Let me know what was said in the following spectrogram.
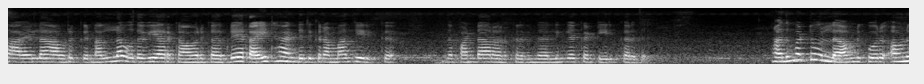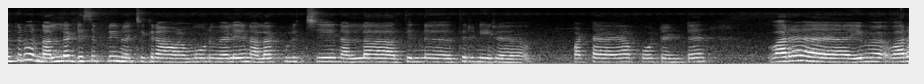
சாயெல்லாம் அவருக்கு நல்ல உதவியாக இருக்கான். அவருக்கு அப்படியே ரைட் ஹேண்ட் இருக்கிற மாதிரி இருக்குது இந்த பண்டாரம் இருக்கிறது இந்த லிங்கக்கட்டி இருக்கிறது. அது மட்டும் இல்லை அவனுக்கு ஒரு அவனுக்குன்னு ஒரு நல்ல டிசிப்ளின் வச்சுக்கிறான். அவன் மூணு வேலையும் நல்லா குளித்து நல்லா தின்னு திருநீர் பட்டையாக போட்டுன்ட்டு வர இவன் வர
